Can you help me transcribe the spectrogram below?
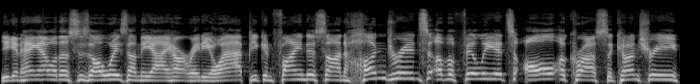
You can hang out with us as always on the iHeartRadio app. You can find us on hundreds of affiliates all across the country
